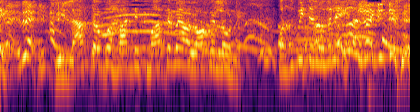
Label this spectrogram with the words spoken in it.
బిడ్డను వదిలేయండి. ఏయ్, ఈ ల్యాప్టాప్ హార్డ్ డిస్క్ మాత్రమే ఆ లాకర్లో ఉన్నాయి పసిబిడ్డను వదిలే నాకు ఇచ్చేసి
